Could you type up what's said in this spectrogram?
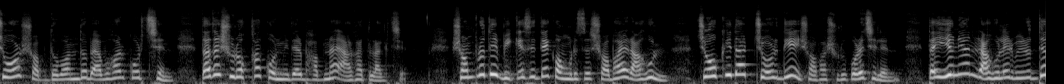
চোর শব্দবন্ধ ব্যবহার করছেন তাতে সুরক্ষা কর্মীদের ভাবনায় আঘাত লাগছে সম্প্রতি বিকেসিতে কংগ্রেসের সভায় রাহুল চৌকিদার চোর দিয়েই সভা শুরু করেছিলেন তাই ইউনিয়ন রাহুলের বিরুদ্ধে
